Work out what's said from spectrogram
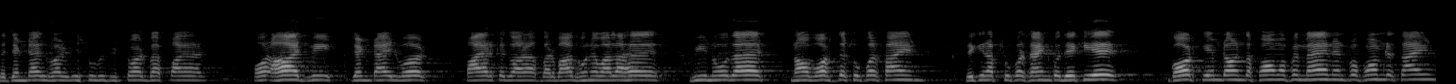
The gentile world is to be destroyed by fire और आज भी जंटाइल वर्ल्ड फायर के द्वारा बर्बाद होने वाला है। We know that now watch the super sign लेकिन अब सुपर साइन को देखिए। God came down the form of a man and perform the sign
